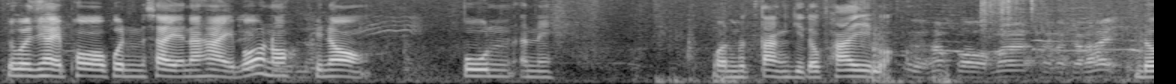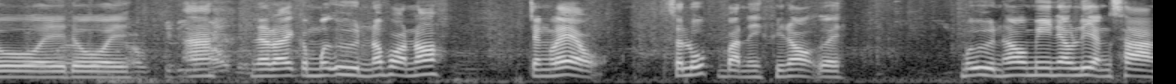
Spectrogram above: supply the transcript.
หรือว่าสิให้พ่อเพิ่นใส่อันนะให้บ่เนาะพี่น้องปูนอันนี้ บนเพิ่นตั้งกี่ตัวไผ่บ่เออครับก่อมาอะไรก็ได้โดยโดยอะในไรกับมืออื่นเนาะพ่อเนาะจังแล้วสรุปบัดนี้พี่น้องเอ้ยมื้ออื่นเฮามีแนวเลี้ยงสร้าง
